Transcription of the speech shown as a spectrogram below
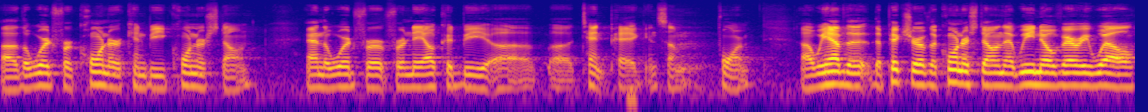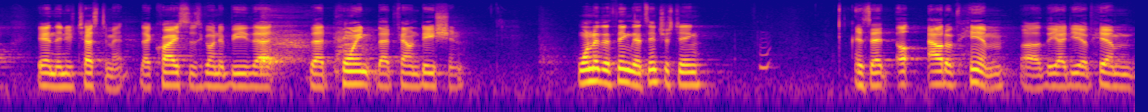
uh, the word for corner can be cornerstone, and the word for, for nail could be a, a tent peg in some form. Uh, we have the, the picture of the cornerstone that we know very well in the New Testament, that Christ is going to be that, that point, that foundation. One of the things that's interesting is that uh, out of him, uh, the idea of him,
